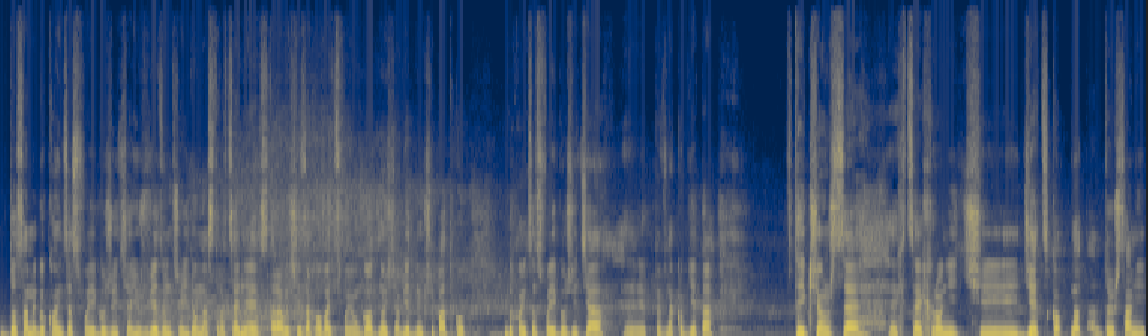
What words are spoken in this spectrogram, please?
do samego końca swojego życia, już wiedząc, że idą na stracenie, starały się zachować swoją godność, a w jednym przypadku do końca swojego życia e, pewna kobieta w tej książce e, chce chronić e, dziecko. No to już sami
